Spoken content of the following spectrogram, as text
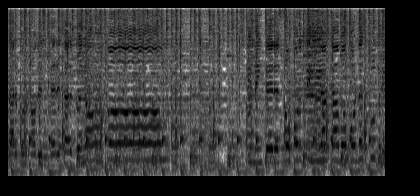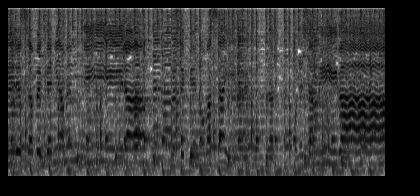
por no despertar tu enojo. Si me intereso por ti, acabo por descubrir esa pequeña mentira. Y sé que no vas a ir de compras con esa amiga.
